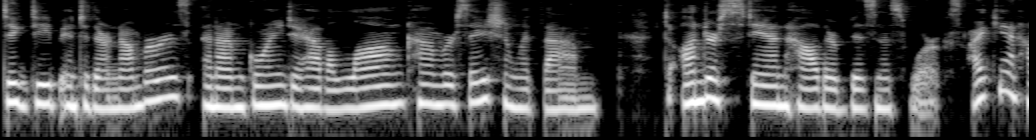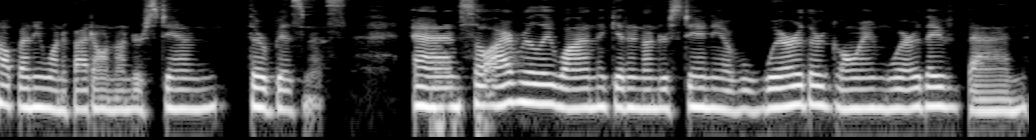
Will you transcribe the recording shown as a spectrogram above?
dig deep into their numbers and i'm going to have a long conversation with them to understand how their business works. I can't help anyone if i don't understand their business. And so I really want to get an understanding of where they're going, where they've been.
